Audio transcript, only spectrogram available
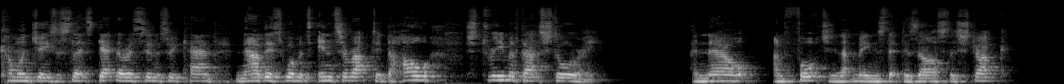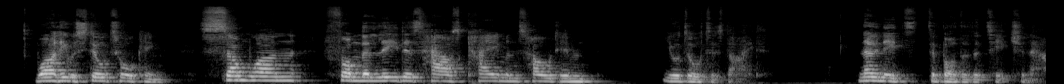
Come on, Jesus, let's get there as soon as we can. Now this woman's interrupted the whole stream of that story. And now, unfortunately, that means that disaster struck. While he was still talking, someone from the leader's house came and told him, Your daughter's died. No need to bother the teacher now.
